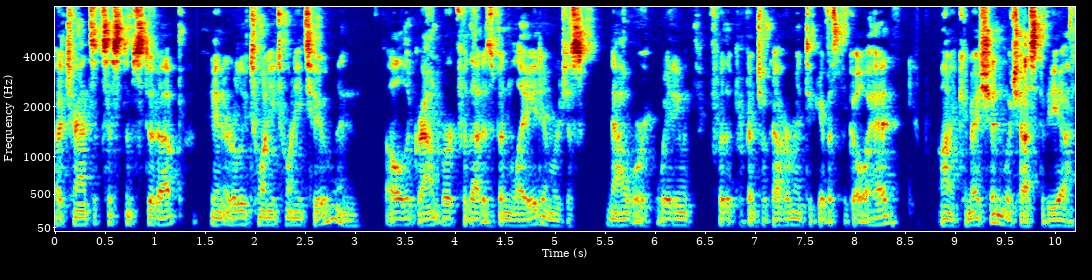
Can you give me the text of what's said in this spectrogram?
a transit system stood up in early 2022, and all the groundwork for that has been laid. And we're just now we're waiting for the provincial government to give us the go ahead on a commission, which has to be a,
